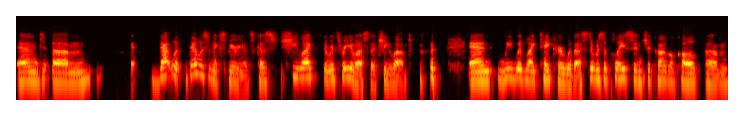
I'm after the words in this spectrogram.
and um, that was that was an experience because she liked. There were three of us that she loved, and we would like take her with us. There was a place in Chicago called. Um,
